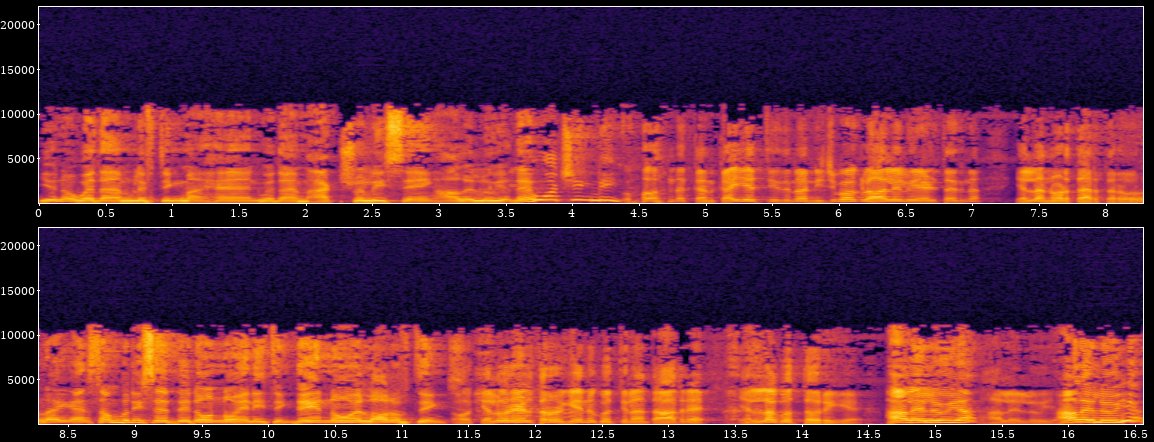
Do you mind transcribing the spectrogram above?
you know, whether I'm lifting my hand, whether I'm actually saying hallelujah, they're watching me. ಕಣ್ ಕೈ ಎತ್ತಿದಿನ ನಿಜವಾಗ್ಲೂ ಹಾಲಿಲು ಹೇಳ್ತಾ ಇದೀನ ಎಲ್ಲ ನೋಡ್ತಾ ಇರ್ತಾರ ಅವರು Like, and somebody said they don't know anything. They know a lot of things. ಕೆಲವರು ಹೇಳ್ತಾರ ಅವ್ರಿಗೆ ಏನು ಗೊತ್ತಿಲ್ಲ ಅಂತ ಆದ್ರೆ ಎಲ್ಲ ಗೊತ್ತವರಿಗೆ Hallelujah. ಹಾಲೆಲೂಯ Hallelujah.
